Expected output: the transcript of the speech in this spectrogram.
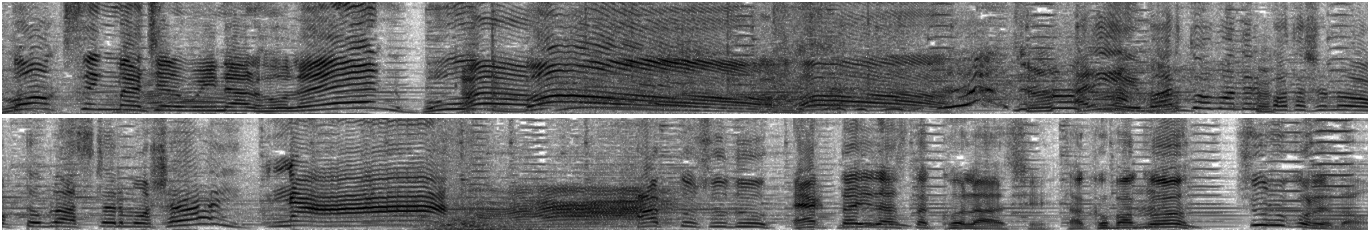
বক্সিং ম্যাচের উইনার হলেন ভূত বস। আরে এবার তো আমাদের কথা শোনো অক্টোব্লাস্টার মশাই। না। আর তো শুধু একটাই রাস্তা খোলা আছে। থাকু পাকু শুরু করে দাও।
